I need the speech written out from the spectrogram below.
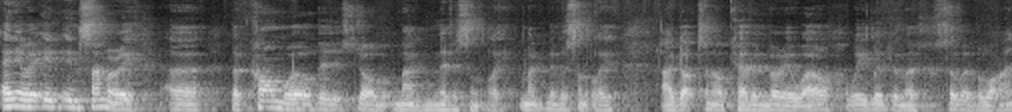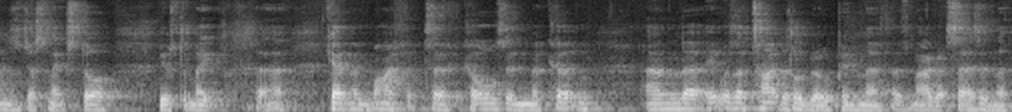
Anyway, in, in summary, uh, the world did its job magnificently, magnificently. I got to know Kevin very well. We lived in the suburb Lyons, just next door. Used to make uh, Kevin and wife at uh, Coles in the Curtin, and uh, it was a tight little group in, uh, as Margaret says, in the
